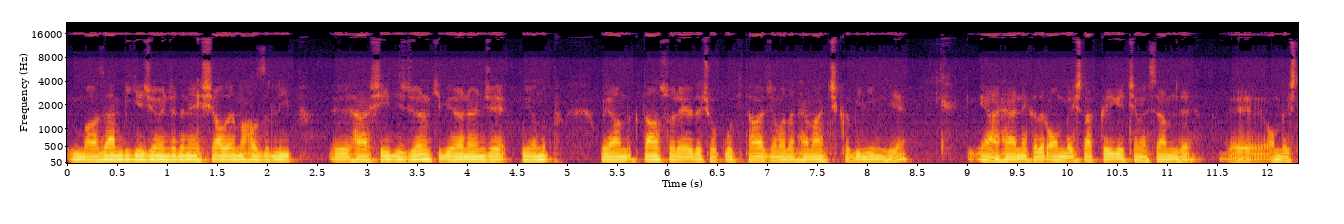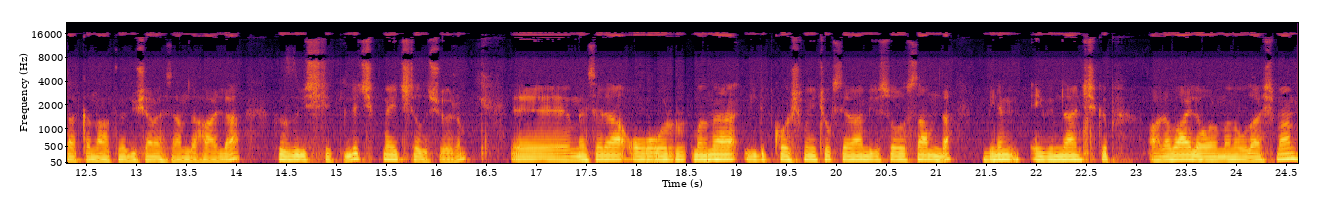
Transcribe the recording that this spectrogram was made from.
bazen bir gece önceden eşyalarımı hazırlayıp e, her şeyi diziyorum ki bir an önce uyanıp uyandıktan sonra evde çok vakit harcamadan hemen çıkabileyim diye. Yani her ne kadar 15 dakikayı geçemesem de 15 e, dakikanın altına düşemesem de hala hızlı bir şekilde çıkmaya çalışıyorum. Ee, mesela ormana gidip koşmayı çok seven birisi olsam da benim evimden çıkıp arabayla ormana ulaşmam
